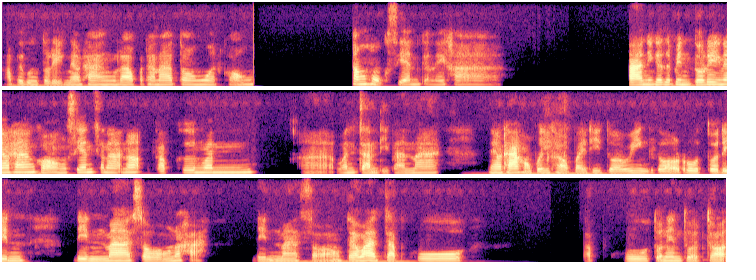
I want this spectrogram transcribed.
เอาไปเบิ่งตัวเลขแนวทางลาวพัฒนาต่องวดของทั้งหกเซียนกันเลยค่ะ ค่ะอันนี้ก็จะเป็นตัวเลขแนวทางของเซียนชนะเนาะกับคืนวันวันจันทร์ที่ผ่านมา แนวทางของพิ่นเขาไปที่ตัววิ่งตัวรูดตัวดินดินมาสองนะคะดินมาสองแต่ว่าจับคู่จับคู่ตัวเน้นตัวเจาะ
